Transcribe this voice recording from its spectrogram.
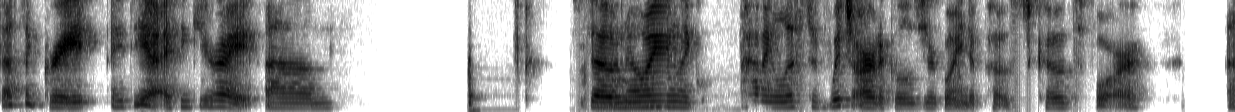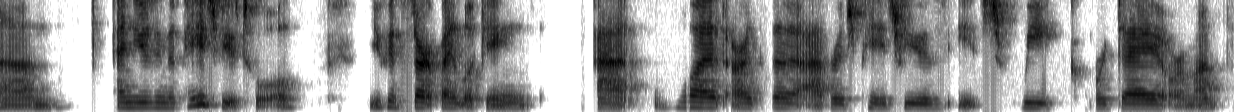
That's a great idea. I think you're right. Um, so knowing like having a list of which articles you're going to post codes for um, and using the page view tool, you can start by looking at what are the average page views each week or day or month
